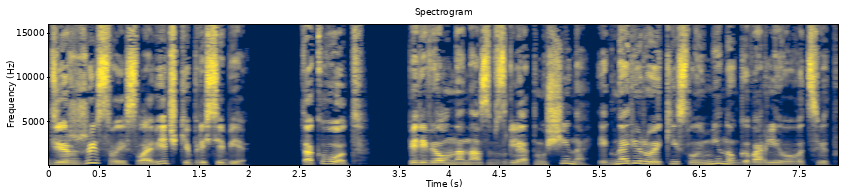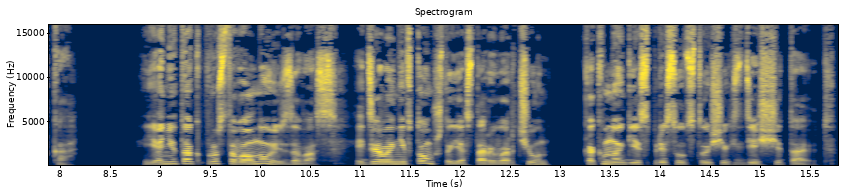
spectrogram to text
Держи свои словечки при себе. Так вот, перевел на нас взгляд мужчина, игнорируя кислую мину говорливого цветка. Я не так просто волнуюсь за вас. И дело не в том, что я старый ворчун, как многие из присутствующих здесь считают.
